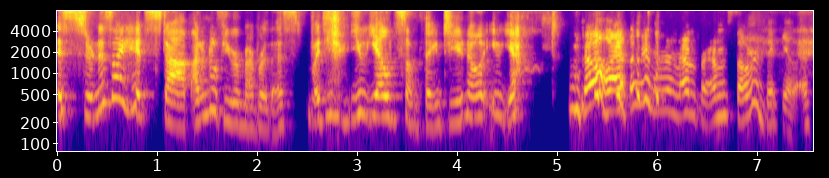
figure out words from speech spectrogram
as soon as I hit stop, I don't know if you remember this, but you, you yelled something. Do you know what you yelled? No, I don't even remember. I'm so ridiculous.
